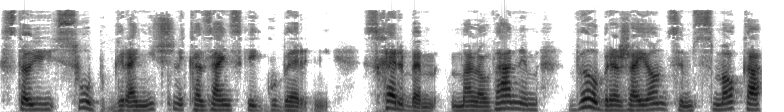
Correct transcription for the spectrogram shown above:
stoi słup graniczny kazańskiej guberni z herbem malowanym wyobrażającym smoka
